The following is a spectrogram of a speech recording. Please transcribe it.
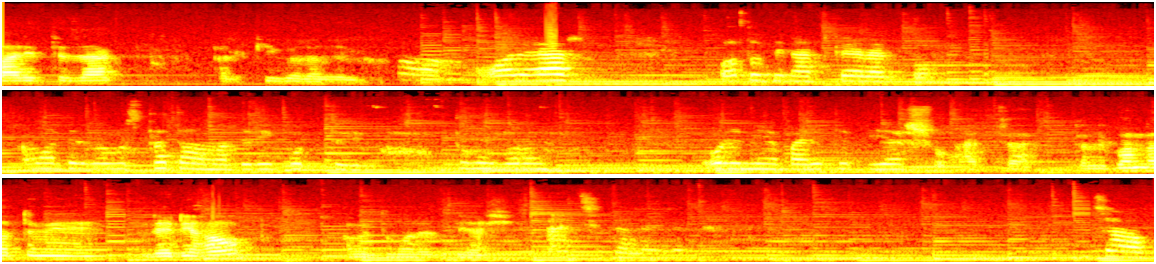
বাড়িতে যাক আর কি করা যাবে? ওরে আর কতদিন আটকে রাখব? আমাদের ব্যবস্থা তো আমাদেরই করতে হবে। তুমি বরং ওরে নিয়ে বাড়িতে দিয়ে আসো। আচ্ছা তাহলে বন্যা তুমি রেডি হও আমি তোমার দিয়ে আসি। আচ্ছা জামাই দাদা যাব।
